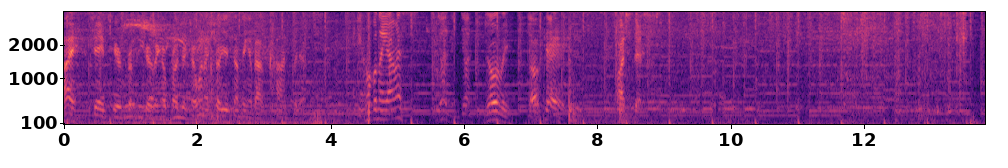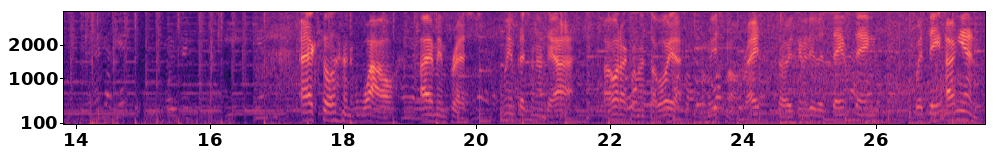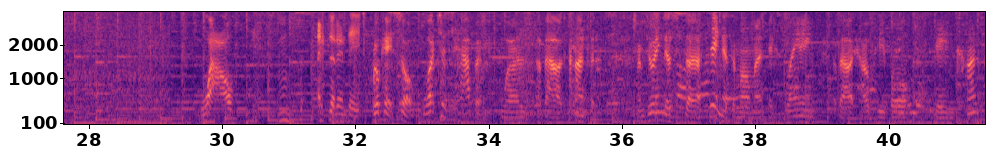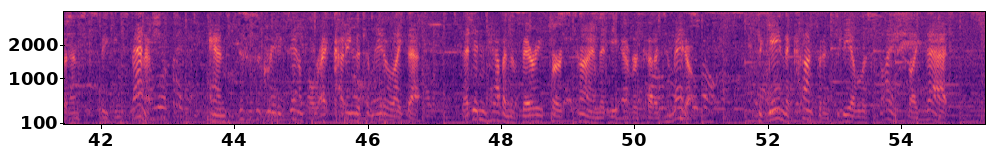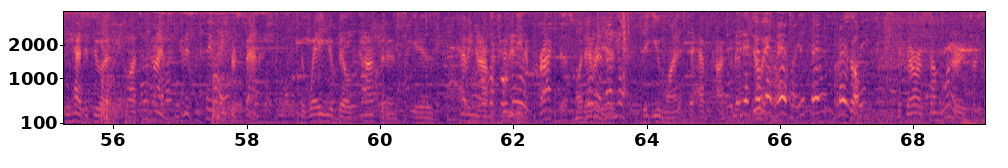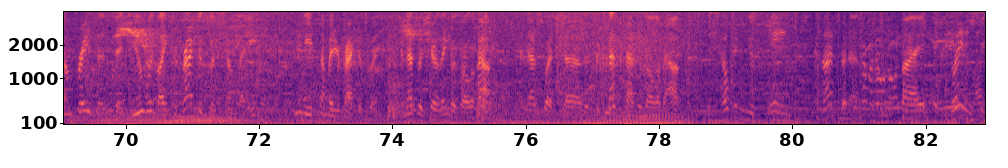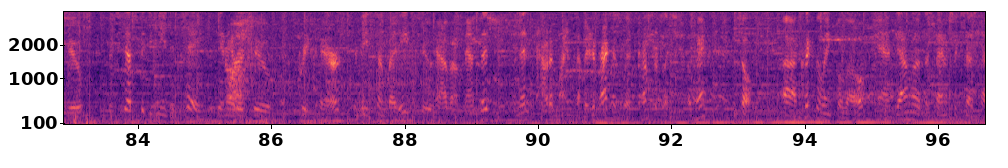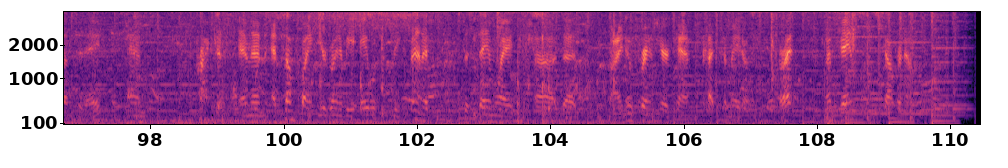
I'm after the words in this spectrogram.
Hi, James here from the ShareLingo Project. I want to show you something about confidence. ¿Y cómo te llamas? Jordan, Jordan. Jolie. Okay. Watch this. Excellent. Wow. I'm impressed. Muy impresionante. Ah, ahora con la cebolla, lo mismo, right? So he's going to do the same thing with the onion. Wow. Excelente. Okay, so what just happened was about confidence. I'm doing this uh, thing at the moment explaining about how people gain confidence speaking Spanish. And this is a great example, right? Cutting the tomato like that. That didn't happen the very first time that he ever cut a tomato. To gain the confidence to be able to slice like that, he had to do it lots of times. And it's the same thing for Spanish. The way you build confidence is having an opportunity to practice whatever it is that you want to have confidence doing. So, if there are some words or some phrases that you would like to practice with somebody, you need somebody to practice with. And that's what ShareLingo is all about. And that's what uh, the Success Path is all about, is helping you gain confidence by explaining to you the steps that you need to take in order to prepare, to meet somebody, to have a method, and then how to find somebody to practice with comfortably, okay? So, uh, click the link below and download the Spanish Success Path today and practice. And then at some point you're going to be able to speak Spanish the same way uh, that my new friend here can cut tomatoes. All right? I'm James. Ciao for now.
